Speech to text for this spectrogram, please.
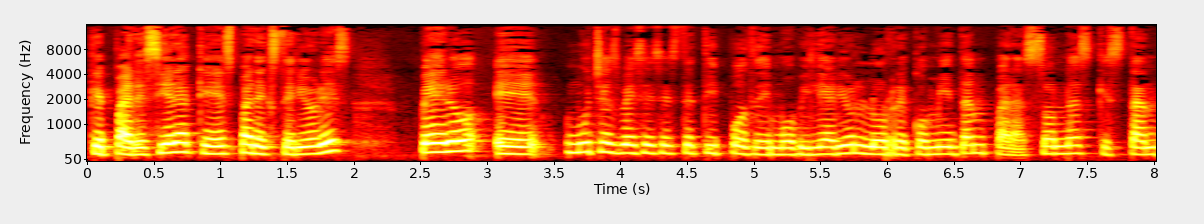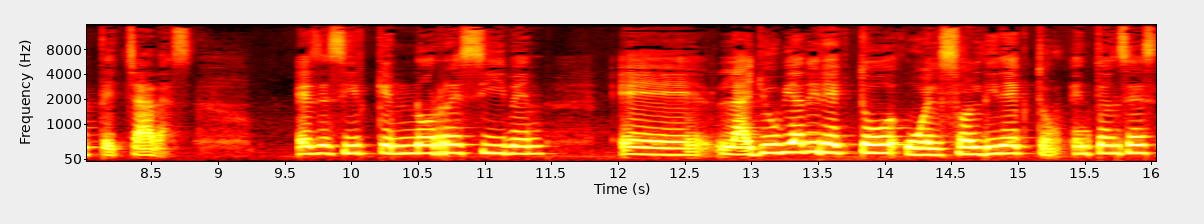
que pareciera que es para exteriores, pero eh, muchas veces este tipo de mobiliario lo recomiendan para zonas que están techadas es decir, que no reciben eh, la lluvia directo o el sol directo. Entonces,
